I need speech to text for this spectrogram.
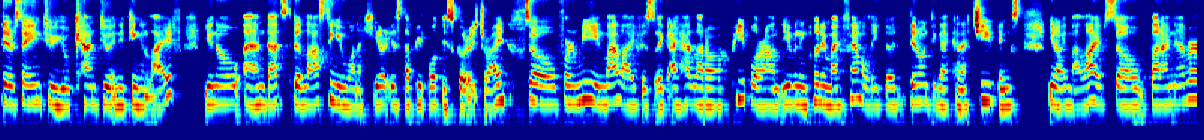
They're saying to you, can't do anything in life, you know, and that's the last thing you want to hear is that people discouraged, right? So for me in my life is like, I had a lot of people around, even including my family, that they don't think I can achieve things, you know, in my life. So, but I never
